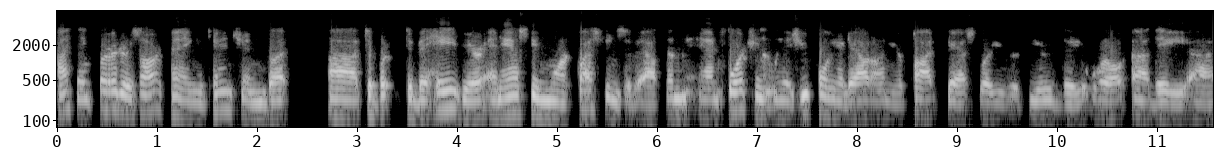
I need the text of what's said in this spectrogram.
I think birders are paying attention, but uh, to, to behavior and asking more questions about them. And fortunately, as you pointed out on your podcast where you reviewed the world, uh, the uh,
